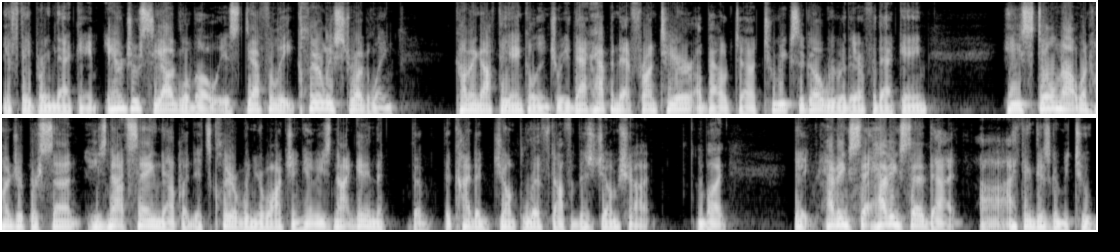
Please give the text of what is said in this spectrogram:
if they bring that game. Andrew Siaglo though is definitely clearly struggling coming off the ankle injury. That happened at Frontier about uh, two weeks ago. We were there for that game. He's still not 100%. He's not saying that, but it's clear when you're watching him. He's not getting the, the, the kind of jump lift off of his jump shot. But it, having, said, having said that, uh, I think there's going to be two,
